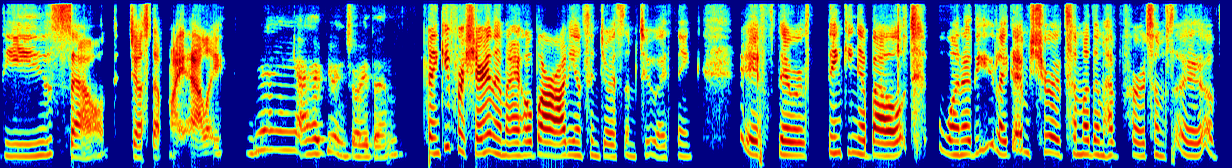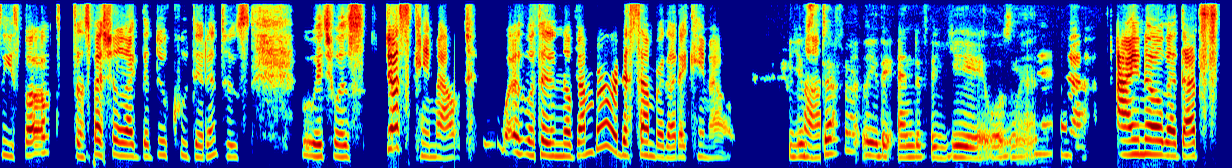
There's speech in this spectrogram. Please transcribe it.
these sound just up my alley. Yay! I hope you enjoy them. Thank you for sharing them. I hope our audience enjoys them too. I think if they were thinking about one of the, like I'm sure some of them have heard some uh, of these books, especially like the Duke Who Didn't, who's, which was just came out. Was it in November or December that it came out? It was uh, definitely the end of the year, wasn't it? Yeah. I know that that's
